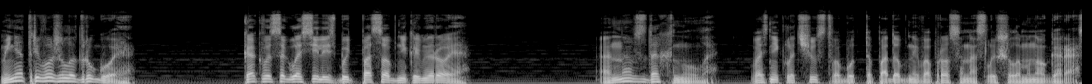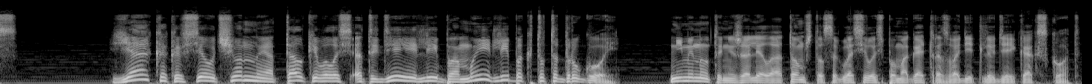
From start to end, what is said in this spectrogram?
меня тревожило другое. «Как вы согласились быть пособниками Роя?» Она вздохнула. Возникло чувство, будто подобный вопрос она слышала много раз. «Я, как и все ученые, отталкивалась от идеи либо мы, либо кто-то другой. Ни минуты не жалела о том, что согласилась помогать разводить людей как скот.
